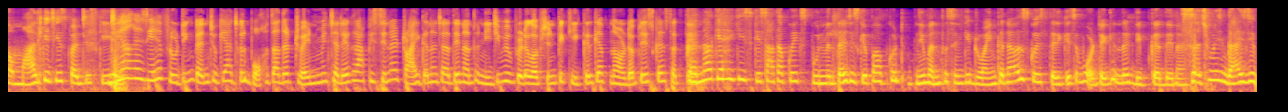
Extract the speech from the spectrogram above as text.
कमाल की चीज़ परचेस की है जी हाँ। गाइज़ ये है फ्लोटिंग पेन जो कि आजकल बहुत ज़्यादा ट्रेंड में चले। अगर आप इसे ना ट्राई करना चाहते हैं ना तो नीचे भी प्रोडक्ट ऑप्शन पे क्लिक करके अपना ऑर्डर प्लेस कर सकते हैं। करना क्या है कि इसके साथ आपको एक स्पून मिलता है जिसके ऊपर आपको अपनी मनपसंद की ड्रॉइंग करना है और उसको इस तरीके से वाटर के अंदर डिप कर देना है। सच में गाइज़ ये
